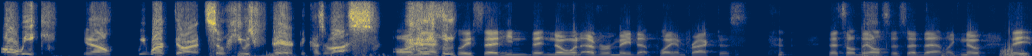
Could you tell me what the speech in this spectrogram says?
all week, you know, we worked on it, so he was prepared because of us. Oh, and they actually said he that no one ever made that play in practice. That's all. They also said that like no, they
